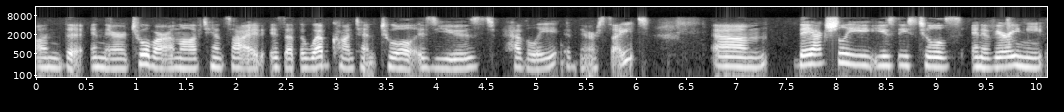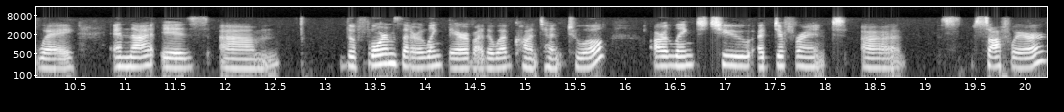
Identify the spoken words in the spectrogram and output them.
on the in their toolbar on the left-hand side is that the web content tool is used heavily in their site. Um, they actually use these tools in a very neat way and that is um, the forms that are linked there by the web content tool are linked to a different uh, software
